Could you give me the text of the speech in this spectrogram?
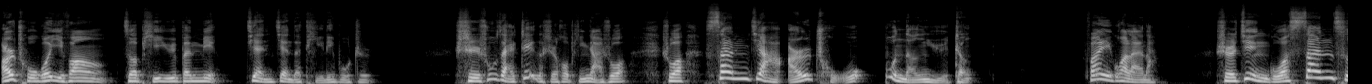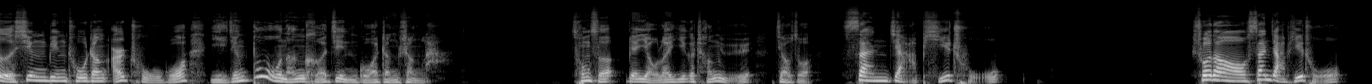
而楚国一方则疲于奔命，渐渐的体力不支。史书在这个时候评价说：“说三驾而楚不能与争。”翻译过来呢，是晋国三次兴兵出征，而楚国已经不能和晋国争胜了。从此便有了一个成语，叫做“三驾皮楚”。说到三驾皮楚，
